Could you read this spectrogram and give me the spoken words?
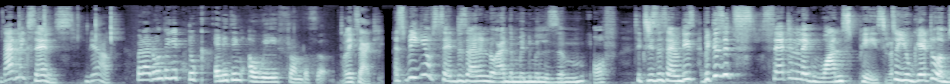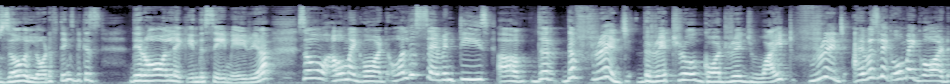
That makes sense. Yeah. But I don't think it took anything away from the film. Exactly. And speaking of set design and, and the minimalism of 60s and 70s, because it's set in like one space, right? so you get to observe a lot of things because they're all like in the same area. So, oh my god, all the 70s, um, the, the fridge, the retro Godrej white fridge. I was like, oh my god,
